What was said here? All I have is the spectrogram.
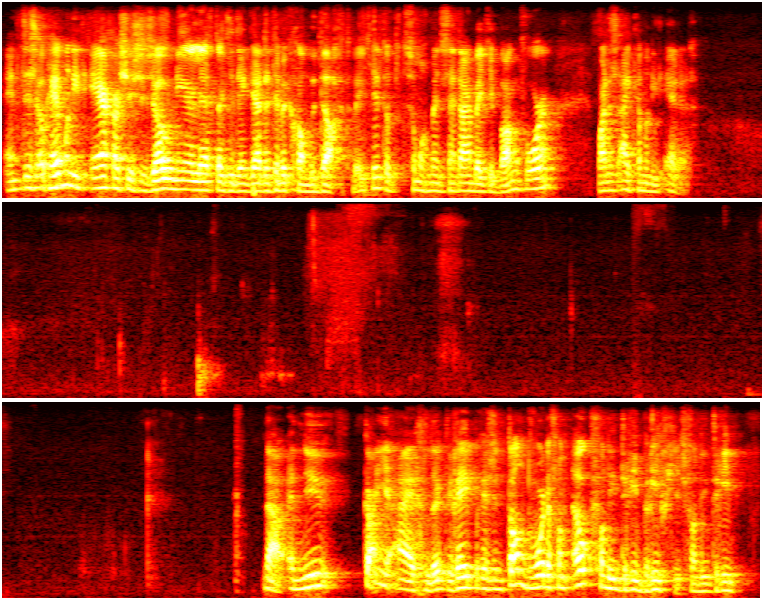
En het is ook helemaal niet erg als je ze zo neerlegt dat je denkt, ja, dat heb ik gewoon bedacht. Weet je, dat, sommige mensen zijn daar een beetje bang voor, maar dat is eigenlijk helemaal niet erg. Nou, en nu kan je eigenlijk representant worden van elk van die drie briefjes, van die drie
